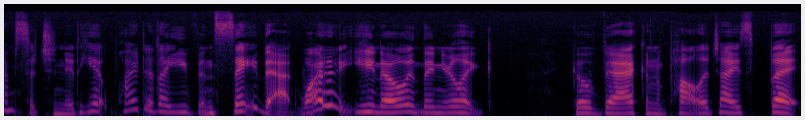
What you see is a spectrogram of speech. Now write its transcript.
I'm such an idiot. Why did I even say that? Why don't you know and then you're like go back and apologize, but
